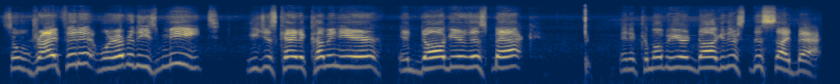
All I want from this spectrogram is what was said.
So dry fit it, wherever these meet, you just kind of come in here and dog ear this back, and then come over here and dog this, this side back.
